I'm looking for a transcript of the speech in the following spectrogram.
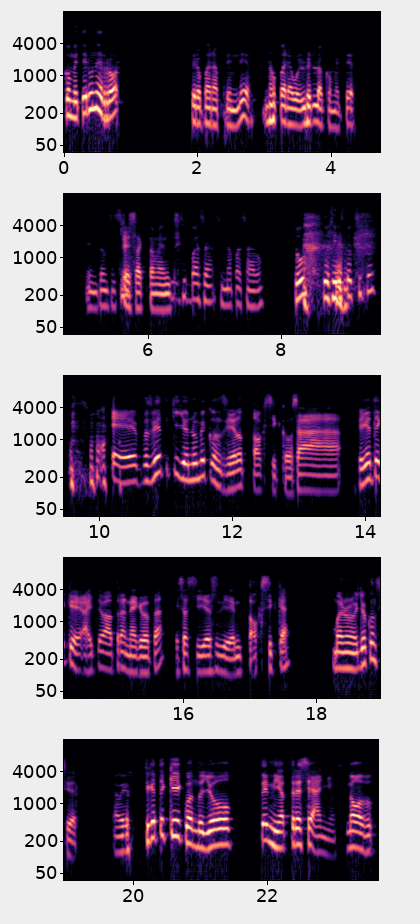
cometer un error, pero para aprender, no para volverlo a cometer. Entonces, sí. Exactamente. Sí pasa, sí me ha pasado. ¿Tú? ¿Tú sí eres tóxico? Eh, pues fíjate que yo no me considero tóxico. O sea, fíjate que ahí te va otra anécdota. Esa sí es bien tóxica. Bueno, yo considero. A ver. Fíjate que cuando yo tenía 13 años, no,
